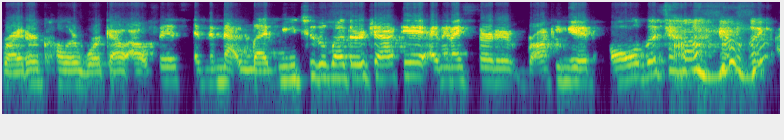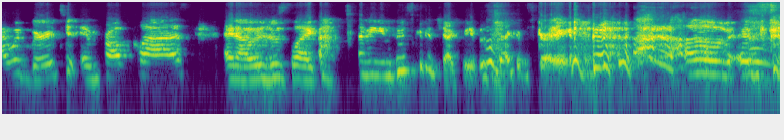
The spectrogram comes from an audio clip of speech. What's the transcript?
brighter color workout outfits. And then that led me to the leather jacket. And then I started rocking it all the time. like I would wear it to improv class. And I was just like, I mean, who's going to check me? This jacket's great. um, and so,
